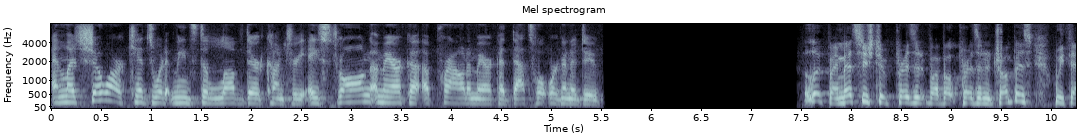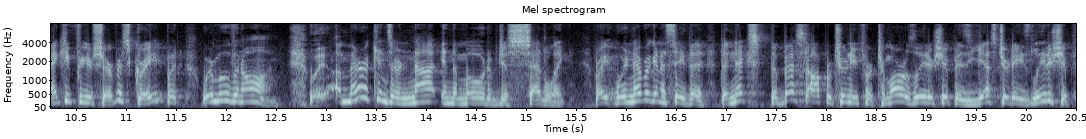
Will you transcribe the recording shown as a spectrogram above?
and let's show our kids what it means to love their country. A strong America, a proud America. That's what we're going to do. Look, my message to President about President Trump is we thank you for your service, great, but we're moving on. Americans are not in the mode of just settling right? We're never going to say that the next, the best opportunity for tomorrow's leadership is yesterday's leadership.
